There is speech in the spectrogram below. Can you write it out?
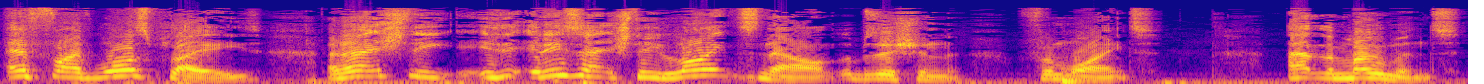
f5 was played, and actually, it is actually liked now, the position from white, at the moment,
